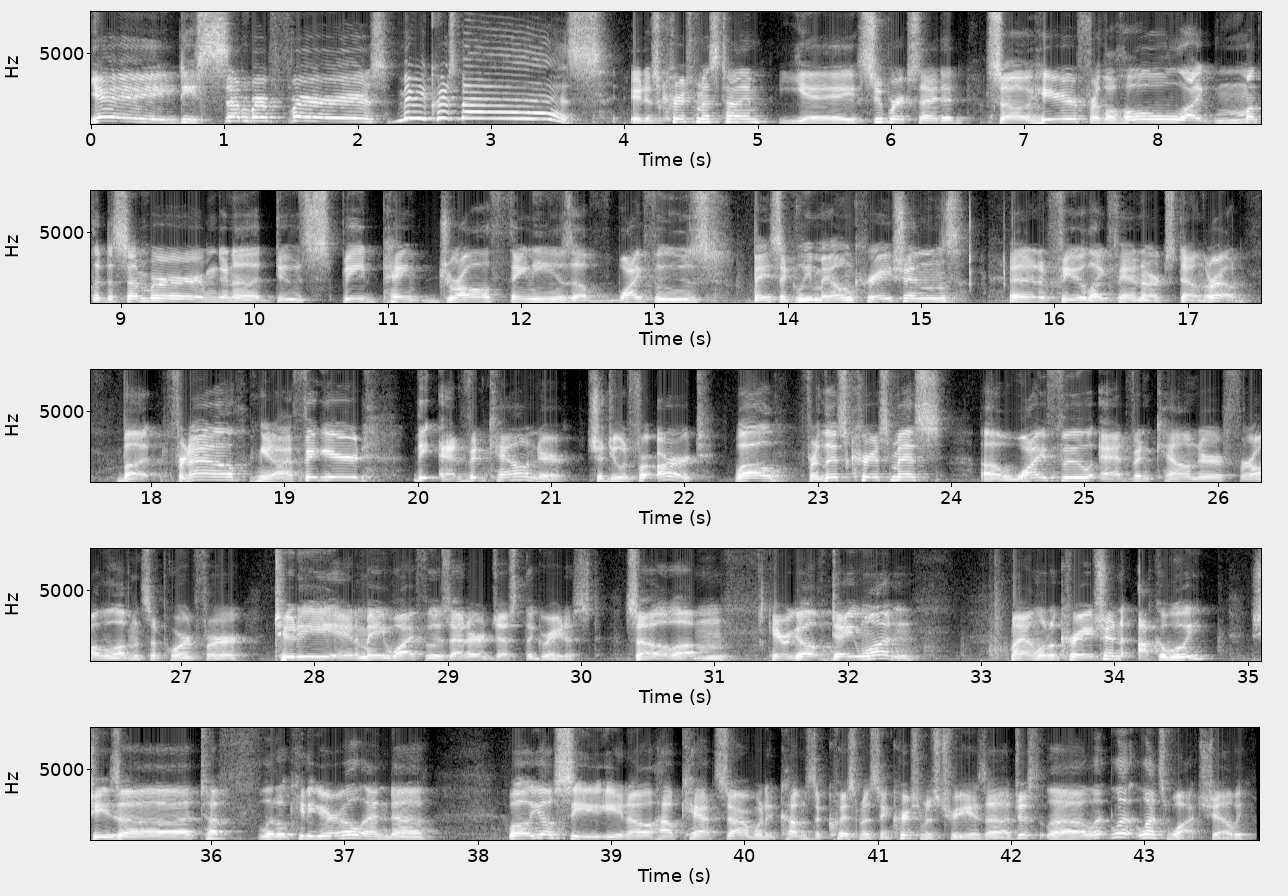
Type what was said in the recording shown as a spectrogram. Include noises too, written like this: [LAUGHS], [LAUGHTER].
Yay! December 1st! Merry Christmas! It is Christmas time. Yay. Super excited. So here for the whole like month of December, I'm gonna do speed paint draw thingies of waifus. Basically my own creations. And a few like fan arts down the road. But for now, you know, I figured the advent calendar should do it for art. Well, for this Christmas, a waifu advent calendar for all the love and support for 2D anime waifus that are just the greatest. So, um, here we go. Day one. My own little creation, Akarui. She's a tough little kitty girl and, uh, well, you'll see, you know, how cats are when it comes to Christmas and Christmas trees. Uh, just, uh, let, let, let's watch, shall we?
